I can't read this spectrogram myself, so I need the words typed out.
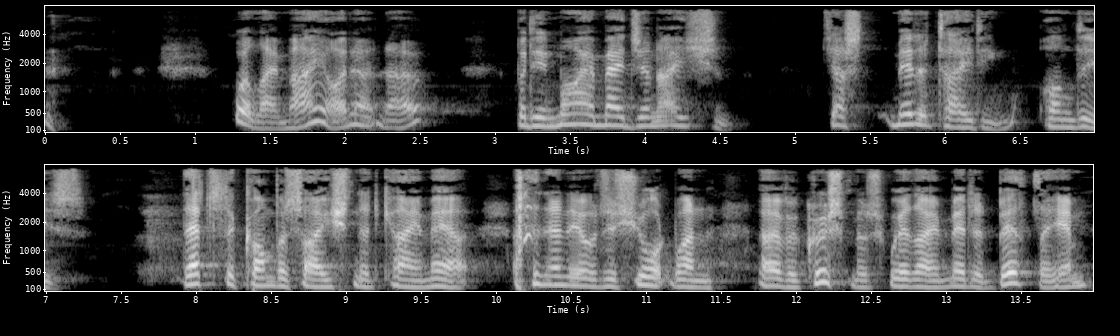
well, they may. I don't know. But in my imagination, just meditating on this, that's the conversation that came out. And then there was a short one over Christmas where they met at Bethlehem,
